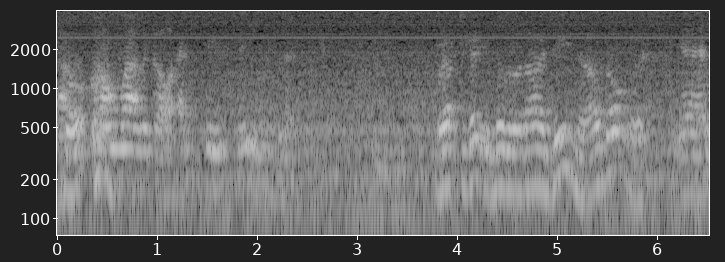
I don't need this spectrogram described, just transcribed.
That was a long while ago, SDC, wasn't it? Mm-hmm. We have to get your mother an ID now, don't we? Yes.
